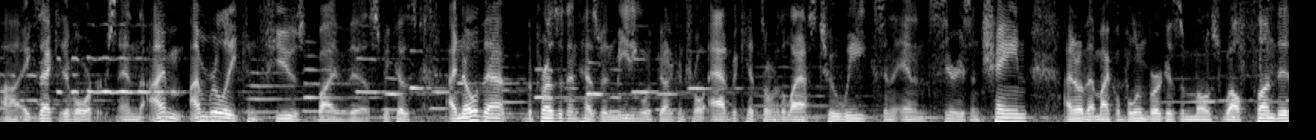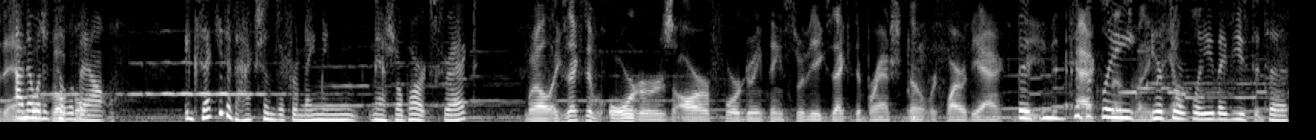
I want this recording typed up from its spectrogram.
uh, executive orders, and I'm I'm really confused by this because I know that the president has been meeting with gun control advocates over the last two weeks in, in series and chain. I know that Michael Bloomberg is the most well funded and I know what it's all about. Executive actions are for naming national parks, correct? Well, executive orders are for doing things through the executive branch that don't require the act. But the typically, access of anything historically, they've used it to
